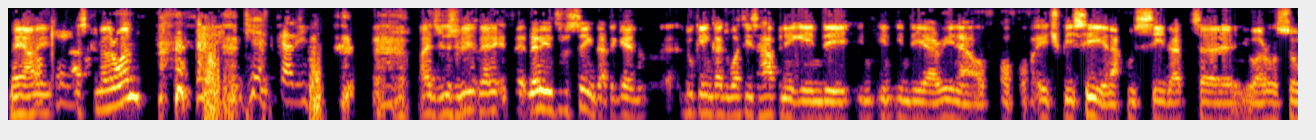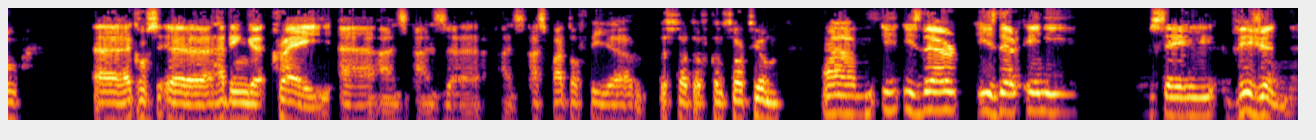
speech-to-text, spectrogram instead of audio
May I okay. ask another one? yes, Karim. it's very very interesting that again, looking at what is happening in the in, in, in the arena of, of, of, HPC, and I could see that uh, you are also uh, uh, having Cray uh, as as uh, as as part of the, um, the sort of consortium. Um, is there is there any say vision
